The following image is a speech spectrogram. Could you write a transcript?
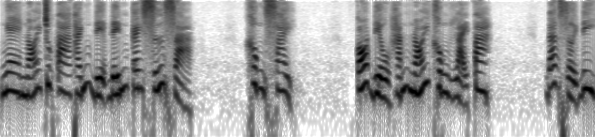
Nghe nói chúng ta thánh địa đến cái sứ giả. Không sai. Có điều hắn nói không lại ta. Đã rời đi.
